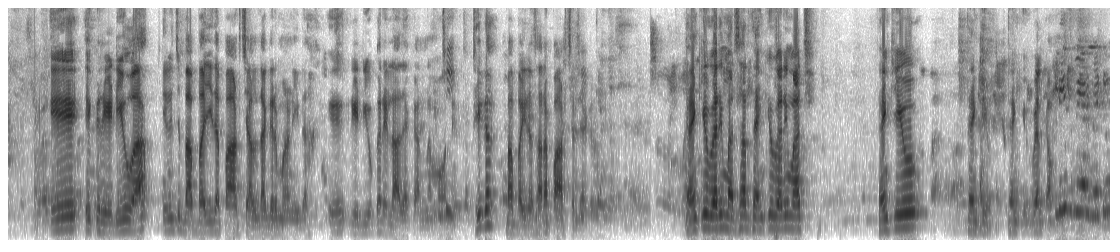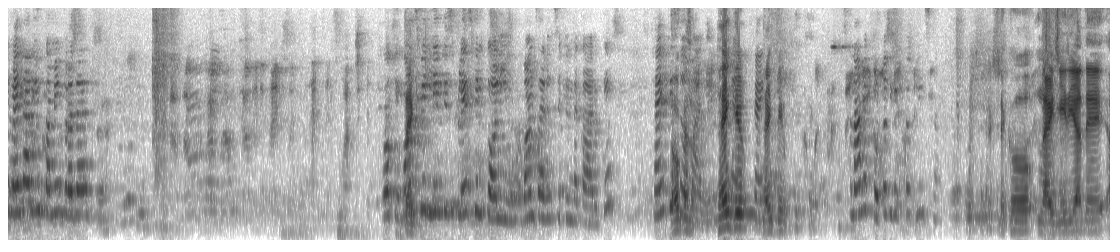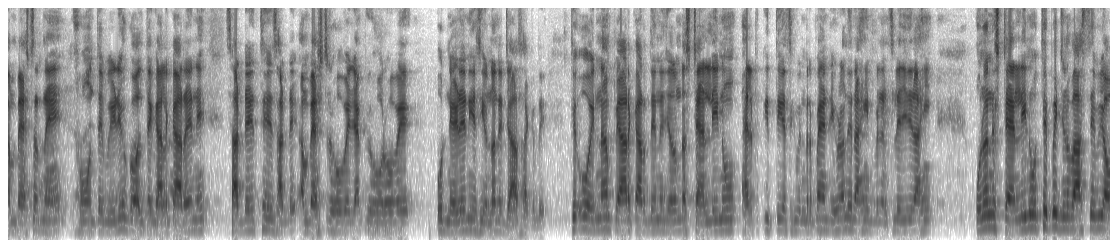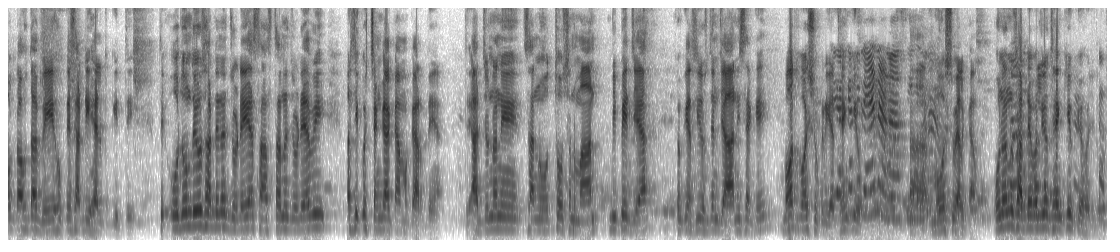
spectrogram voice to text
ਇਹ ਇੱਕ ਰੇਡੀਓ ਆ ਇਹਦੇ ਵਿੱਚ ਬਾਬਾ ਜੀ ਦਾ ਪਾਠ ਚੱਲਦਾ ਗੁਰਬਾਣੀ ਦਾ ਇਹ ਰੇਡੀਓ ਘਰੇ ਲਾ ਦਿਆ ਕਰਨਾ ਮਾਰਨਿੰਗ ਠੀਕ ਆ ਬਾਬਾ ਜੀ ਦਾ ਸਾਰਾ ਪਾਠ ਚੱਲਿਆ ਕਰੋ thank you very much sir thank you very much thank you thank you thank you welcome Please, we are waiting. When are you coming, brother? Okay, once we leave this place, we'll call you. Once I will sit in the car, okay? Thank you okay so much. Thank you thank you Sunam, एक photo भी खींचो, please. ਦੇਖੋ Nigeria ਦੇ ambassador ਨੇ phone ਤੇ video call ਤੇ ਗੱਲ ਕਰ ਰਹੇ ਨੇ ਸਾਡੇ ਇੱਥੇ ਸਾਡੇ ਅੰਬੈਸਡਰ ਹੋਵੇ ਜਾਂ ਕੋਈ ਹੋਰ ਹੋਵੇ ਉਹ ਨੇੜੇ ਨਹੀਂ ਅਸੀਂ ਉਹਨਾਂ ਦੇ ਜਾ ਸਕਦੇ ਤੇ ਉਹ ਇੰਨਾ ਪਿਆਰ ਕਰਦੇ ਨੇ ਜਦੋਂ ਦਾ ਸਟੈਨਲੀ ਨੂੰ ਹੈਲਪ ਕੀਤੀ ਹੈ ਸੁਖਵਿੰਦਰ ਭੈਣ ਜੀ ਉਹਨਾਂ ਦੇ ਰਾਹੀਂ ਬੈਂਸਲੇ ਜੀ ਦੇ ਰਾਹੀਂ ਉਹਨਾਂ ਨੇ ਸਟੈਨਲੀ ਨੂੰ ਉੱਥੇ ਭੇਜਣ ਵਾਸਤੇ ਵੀ ਆਊਟ ਆਫ ਦਾ ਵੇ ਹੋ ਕੇ ਸਾਡੀ ਹੈਲਪ ਕੀਤੀ। ਤੇ ਉਦੋਂ ਦੇ ਉਹ ਸਾਡੇ ਨਾਲ ਜੁੜੇ ਆ ਸੰਸਥਾ ਨਾਲ ਜੁੜਿਆ ਵੀ ਅਸੀਂ ਕੁਝ ਚੰਗਾ ਕੰਮ ਕਰਦੇ ਆ। ਤੇ ਅੱਜ ਉਹਨਾਂ ਨੇ ਸਾਨੂੰ ਉੱਥੋਂ ਸਨਮਾਨ ਵੀ ਭੇਜਿਆ ਕਿਉਂਕਿ ਅਸੀਂ ਉਸ ਦਿਨ ਜਾ ਨਹੀਂ ਸਕੇ। ਬਹੁਤ ਬਹੁਤ ਸ਼ੁਕਰੀਆ ਥੈਂਕ ਯੂ ਮੋਸਟ ਵੈਲਕਮ ਉਹਨਾਂ ਨੂੰ ਸਾਡੇ ਵੱਲੋਂ ਥੈਂਕ ਯੂ ਕਿਹੋ ਜਰੂਰ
